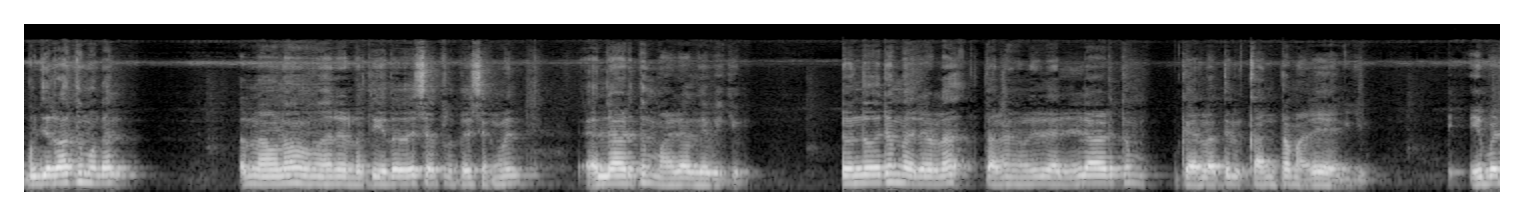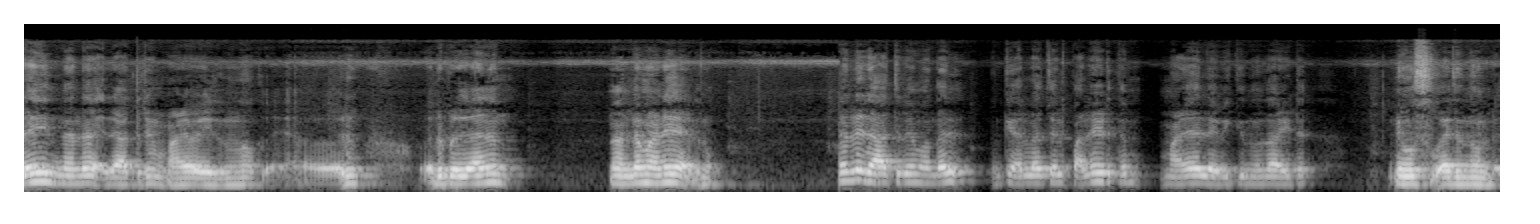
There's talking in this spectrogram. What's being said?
ഗുജറാത്ത് മുതൽ എറണാകുളം വരെയുള്ള തീരദേശ പ്രദേശങ്ങളിൽ എല്ലായിടത്തും മഴ ലഭിക്കും. തിരുവനന്തപുരം വരെയുള്ള സ്ഥലങ്ങളിൽ എല്ലായിടത്തും കേരളത്തിൽ കനത്ത മഴയായിരിക്കും. ഇവിടെ ഇന്നലെ രാത്രി മഴ പെയ്തിരുന്നു. ഒരു ഒരു പ്രധാനം നല്ല മഴയായിരുന്നു. ഇന്നലെ രാത്രി മുതൽ കേരളത്തിൽ പലയിടത്തും മഴ ലഭിക്കുന്നതായിട്ട് ന്യൂസ് വരുന്നുണ്ട്.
